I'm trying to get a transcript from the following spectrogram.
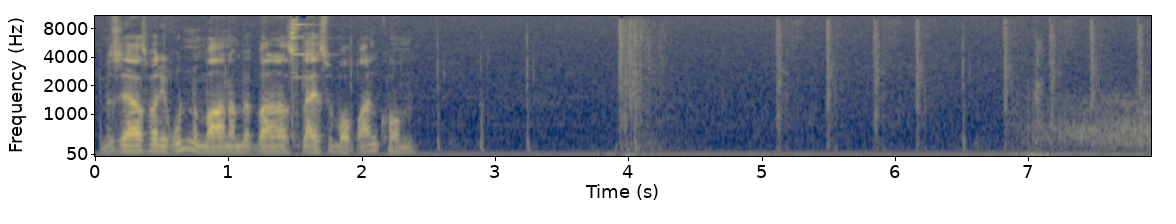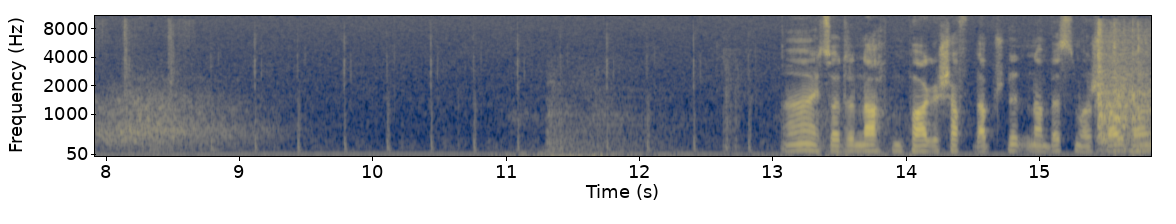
Wir müssen ja erstmal die Runde machen, damit wir an das Gleis überhaupt ankommen. Ah, ich sollte nach ein paar geschafften Abschnitten am besten mal speichern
